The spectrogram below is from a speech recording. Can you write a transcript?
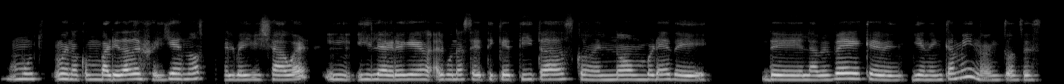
bueno, con variedades rellenos para el baby shower y, le agregué algunas etiquetitas con el nombre de, de la bebé que viene en camino. Entonces,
